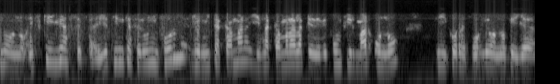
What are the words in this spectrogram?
No, no, es que ella acepta. Ella tiene que hacer un informe, remite a Cámara y es la Cámara la que debe confirmar o no si corresponde o no que ella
